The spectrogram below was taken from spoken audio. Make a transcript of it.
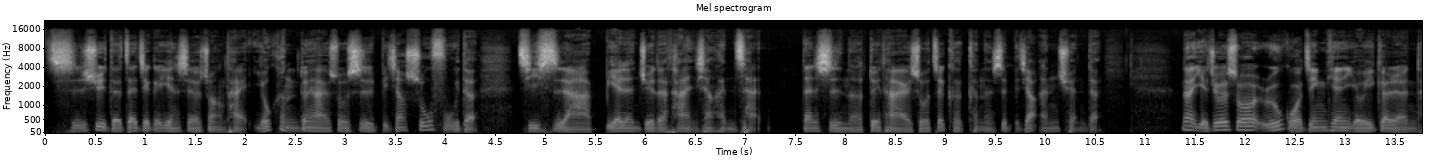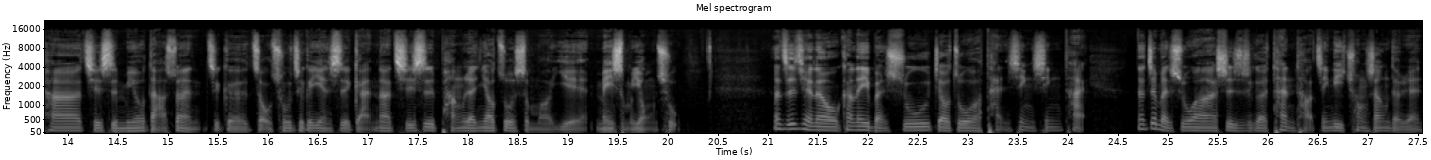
持续的在这个厌世的状态，有可能对他来说是比较舒服的。即使啊，别人觉得他很像很惨，但是呢，对他来说，这个可能是比较安全的。那也就是说，如果今天有一个人，他其实没有打算这个走出这个厌世感，那其实旁人要做什么也没什么用处。那之前呢，我看了一本书，叫做《弹性心态》。那这本书啊，是这个探讨经历创伤的人，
